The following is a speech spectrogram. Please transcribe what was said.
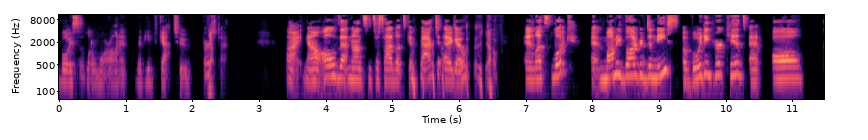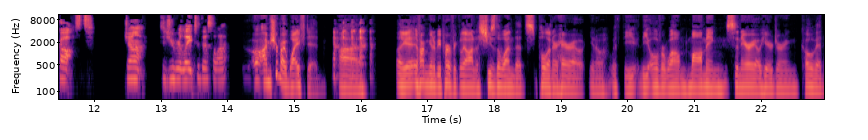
voice a little more on it than he got to first time. All right, now all of that nonsense aside, let's get back to Ego yep. and let's look at mommy blogger Denise avoiding her kids at all costs. John, did you relate to this a lot? Oh, I'm sure my wife did. Uh, like if I'm going to be perfectly honest, she's the one that's pulling her hair out, you know, with the the overwhelmed momming scenario here during COVID.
